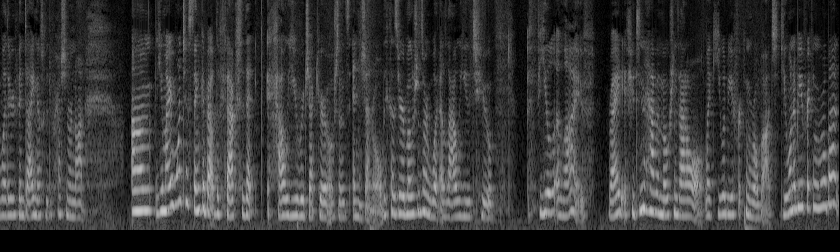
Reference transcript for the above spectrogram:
whether you've been diagnosed with depression or not um you might want to think about the fact that how you reject your emotions in general because your emotions are what allow you to feel alive right? If you didn't have emotions at all, like you would be a freaking robot. Do you want to be a freaking robot?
